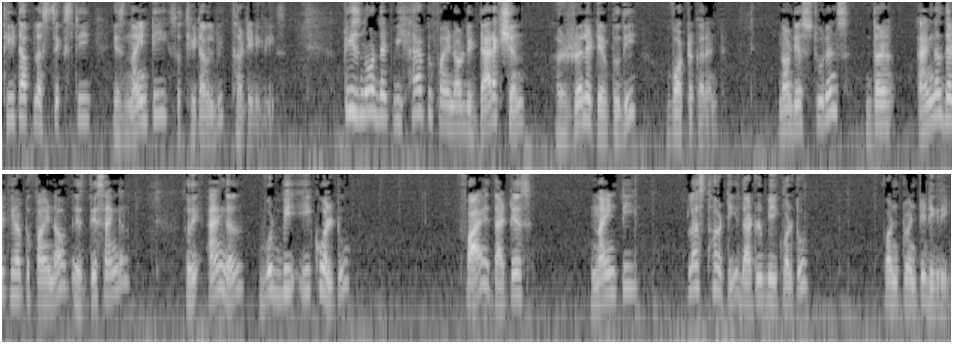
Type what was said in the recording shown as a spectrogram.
theta plus 60 is 90 so theta will be 30 degrees. Please note that we have to find out the direction relative to the water current. Now dear students the angle that we have to find out is this angle. So the angle would be equal to phi that is 90 plus 30 that will be equal to 120 degree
